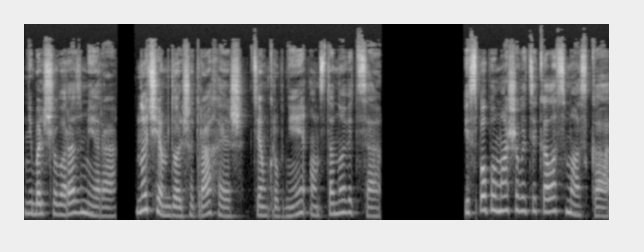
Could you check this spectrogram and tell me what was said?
небольшого размера. Но чем дольше трахаешь, тем крупнее он становится. Из попы Маши вытекала смазка.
